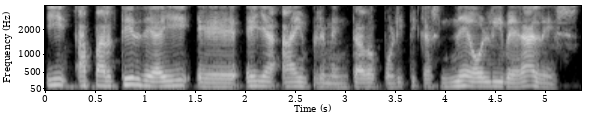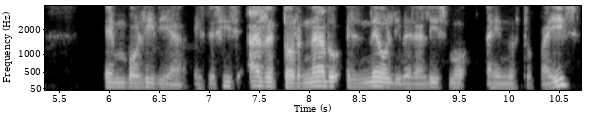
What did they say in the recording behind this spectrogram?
y a partir de ahí eh, ella ha implementado políticas neoliberales en Bolivia, es decir, ha retornado el neoliberalismo en nuestro país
